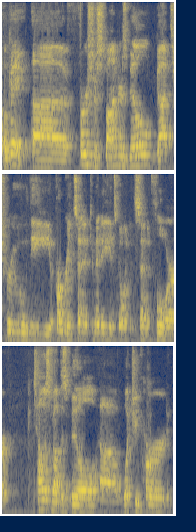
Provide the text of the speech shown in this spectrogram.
Okay, uh, first responders bill got through the appropriate Senate committee. It's going to the Senate floor. Tell us about this bill, uh, what you've heard,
